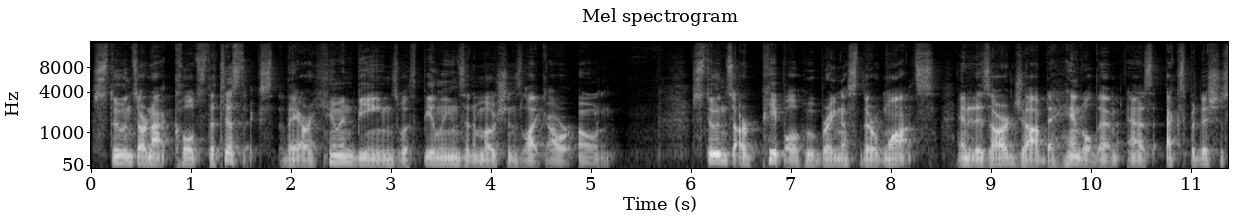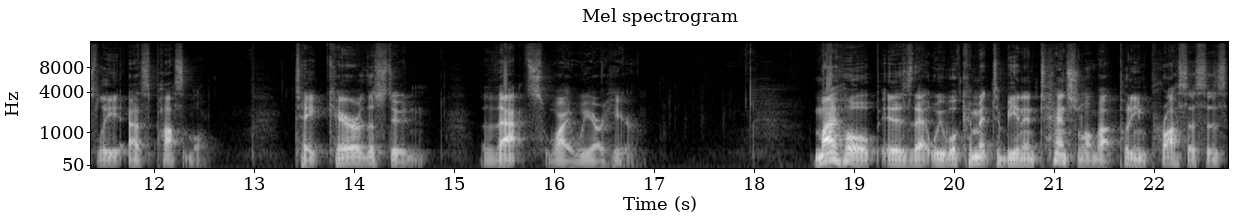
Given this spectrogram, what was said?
Students are not cold statistics, they are human beings with feelings and emotions like our own. Students are people who bring us their wants, and it is our job to handle them as expeditiously as possible. Take care of the student. That's why we are here. My hope is that we will commit to being intentional about putting processes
